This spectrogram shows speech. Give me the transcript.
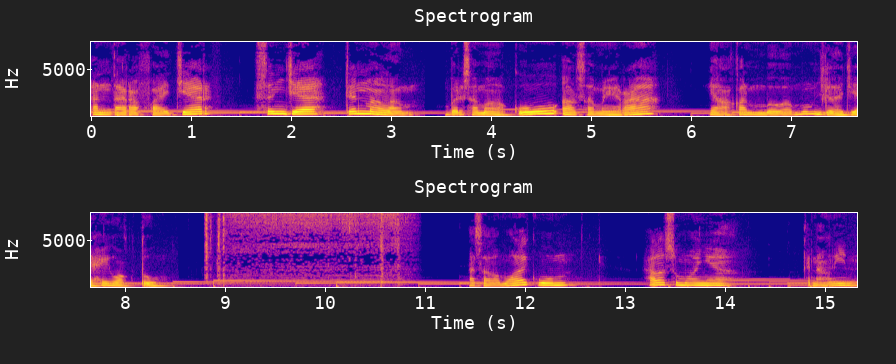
antara fajar, senja, dan malam. Bersama aku, Elsa Merah, yang akan membawamu menjelajahi waktu. Assalamualaikum. Halo semuanya. Kenalin,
